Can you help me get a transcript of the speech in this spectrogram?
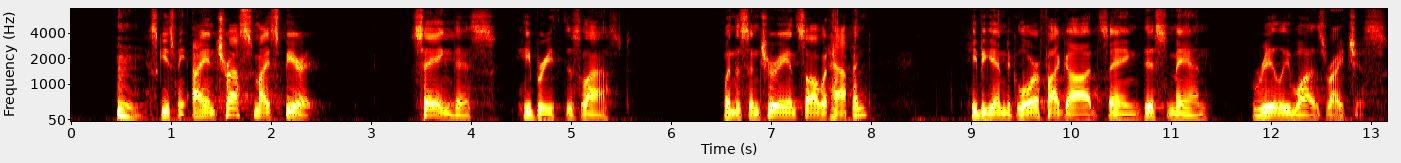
excuse me, I entrust my spirit. Saying this, he breathed his last. When the centurion saw what happened, he began to glorify God, saying, This man really was righteous.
